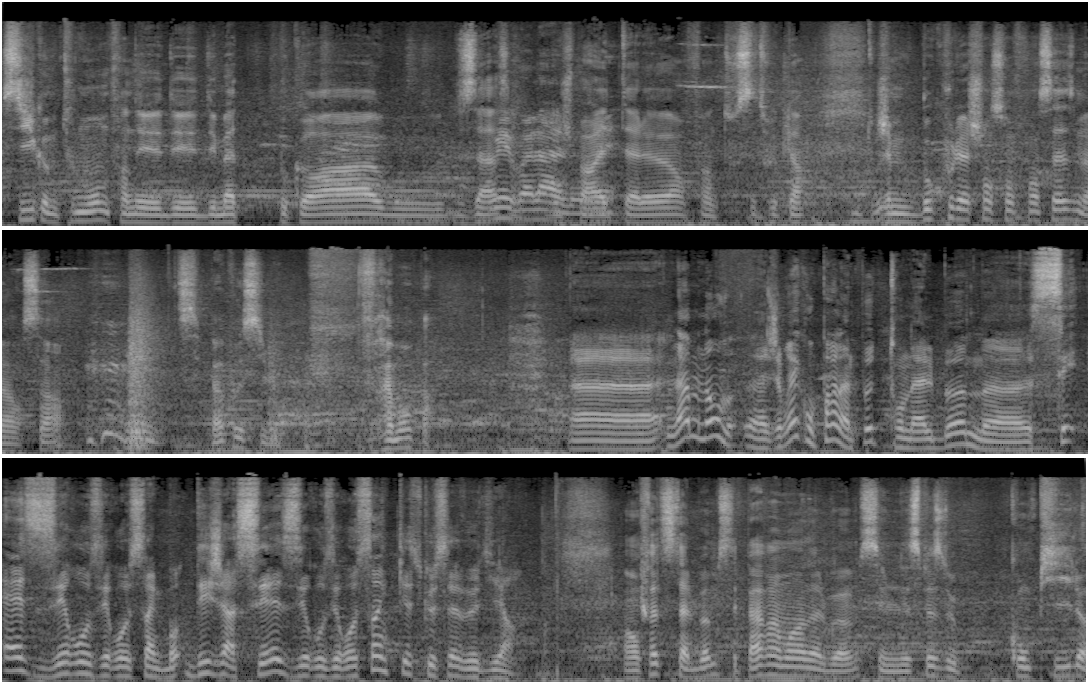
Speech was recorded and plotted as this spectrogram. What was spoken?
Si, comme tout le monde, enfin des, des, Pokora ou Zaz, Oui, voilà, je parlais tout à l'heure, enfin tous ces trucs-là. J'aime beaucoup la chanson française, mais alors ça, c'est pas possible. Vraiment pas. Euh, là maintenant, euh, j'aimerais qu'on parle un peu de ton album euh, CS005. Bon, déjà, CS005, qu'est-ce que ça veut dire? En fait, cet album, c'est pas vraiment un album, c'est une espèce de compile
